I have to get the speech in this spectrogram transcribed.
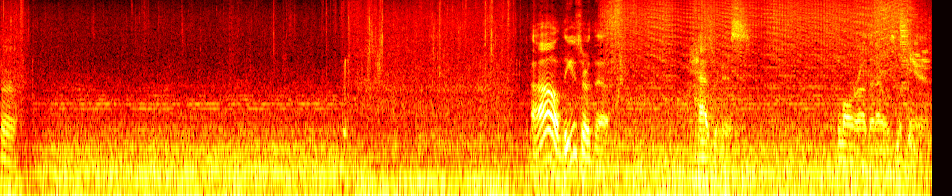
Huh. Oh, these are the hazardous flora that I was looking at.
